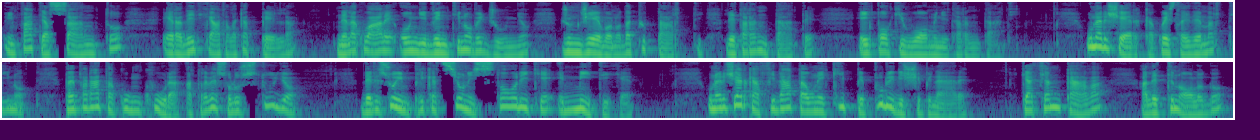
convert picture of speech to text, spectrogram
Infatti al santo era dedicata la cappella nella quale ogni 29 giugno giungevano da più parti le tarantate e i pochi uomini tarantati. Una ricerca, questa di De Martino, preparata con cura attraverso lo studio delle sue implicazioni storiche e mitiche. Una ricerca affidata a un'equipe pluridisciplinare che affiancava all'etnologo,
